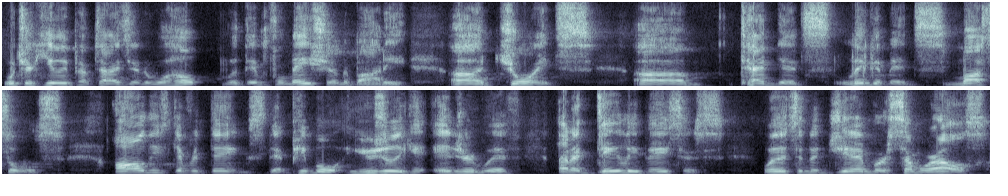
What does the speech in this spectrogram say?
which are healing peptides that will help with inflammation in the body, uh, joints, um, tendons, ligaments, muscles, all these different things that people usually get injured with on a daily basis, whether it's in the gym or somewhere else.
